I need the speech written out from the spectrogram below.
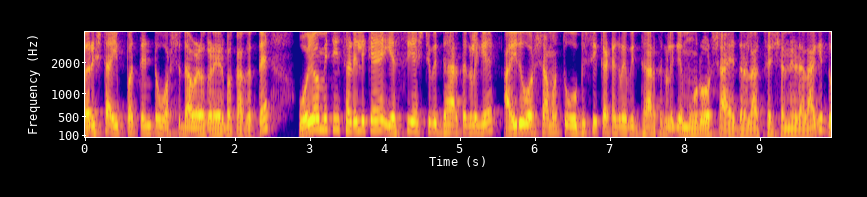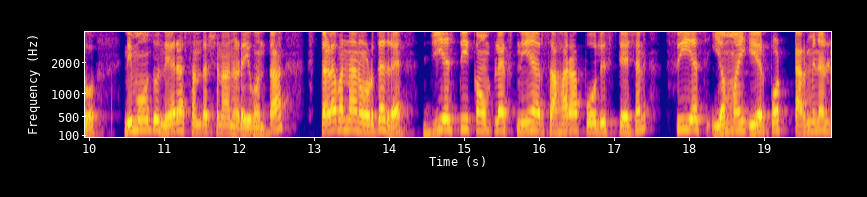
ಗರಿಷ್ಠ ಇಪ್ಪತ್ತೆಂಟು ವರ್ಷದ ಒಳಗಡೆ ಇರಬೇಕಾಗತ್ತೆ. ವಯೋಮಿತಿ ಸಡಿಲಿಕೆ ಎಸ್ ಸಿ ಎಸ್ ಟಿ ವಿದ್ಯಾರ್ಥಿಗಳಿಗೆ ಐದು ವರ್ಷ ಮತ್ತು ಒ ಬಿ ಸಿ ಕ್ಯಾಟಗರಿ ವಿದ್ಯಾರ್ಥಿಗಳಿಗೆ ಮೂರು ವರ್ಷ ಐದು ರಿಲ್ಯಾಕ್ಸೇಷನ್ ನೀಡಲಾಗಿದ್ದು, ನಿಮ್ಮ ಒಂದು ನೇರ ಸಂದರ್ಶನ ನಡೆಯುವಂಥ ಸ್ಥಳವನ್ನು ನೋಡಿದ್ರೆ G S D complex near Sahara police station C S M I airport terminal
